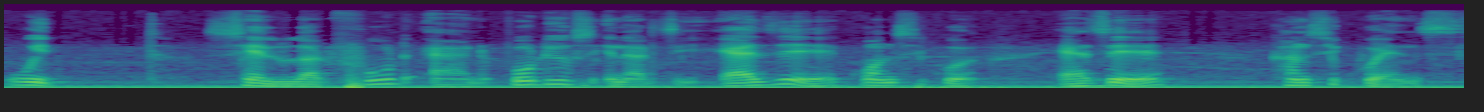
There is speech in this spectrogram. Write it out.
with cellular food and produce energy as a consequence as a consequence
